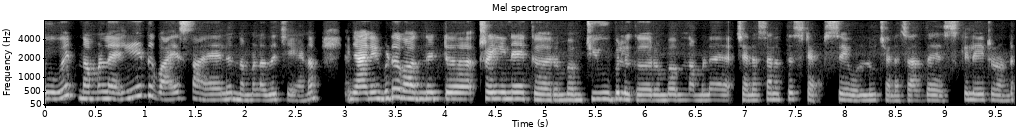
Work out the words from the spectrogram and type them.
do it. നമ്മൾ ഏത് വയസ്സായാലും നമ്മൾ അത് ചെയ്യണം. ഞാൻ ഇവിടെ വന്നിട്ട് ട്രെയിനിൽ കയറുമ്പം ട്യൂബിൽ കയറുമ്പം നമ്മൾ ചില സ്ഥലത്ത് സ്റ്റെപ്സേ ഉള്ളൂ. ചില സ്ഥലത്ത് എസ്കലേറ്റർ ഉണ്ട്.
